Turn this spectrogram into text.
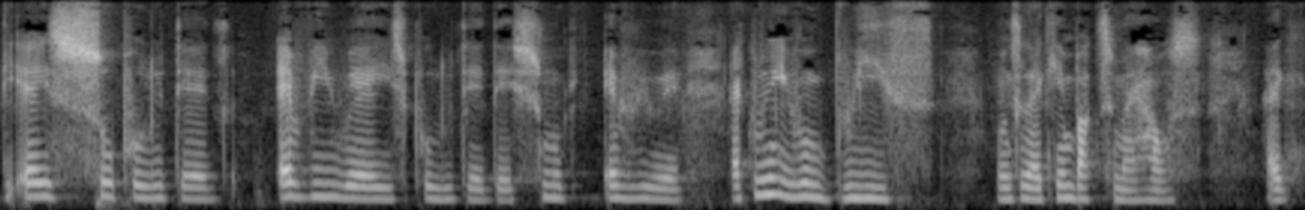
the air is so polluted. Everywhere is polluted. There's smoke everywhere. I couldn't even breathe until i came back to my house. Like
